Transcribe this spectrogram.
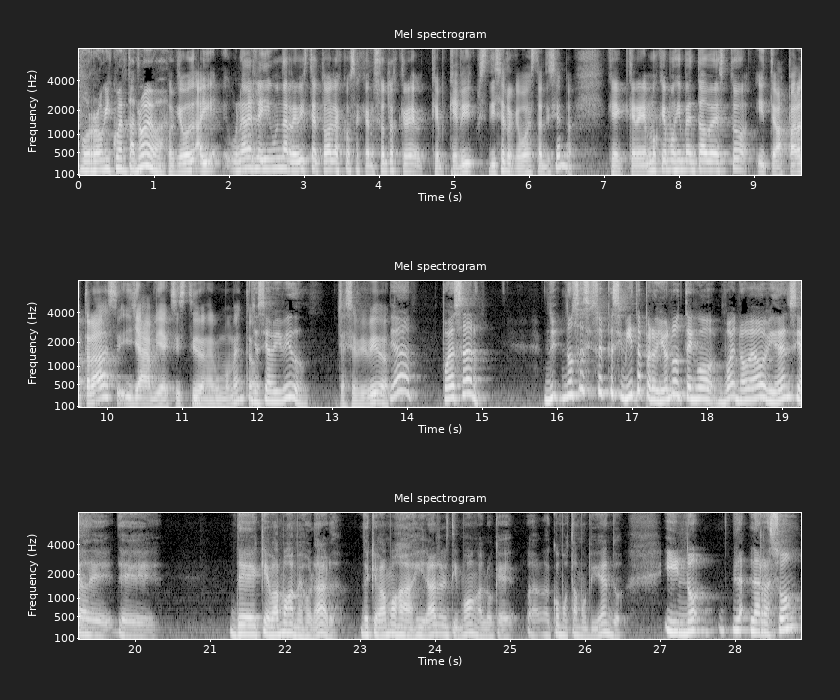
Borrón y cuenta nueva. Porque vos, hay, una vez leí en una revista todas las cosas que nosotros creemos, que, que di- dice lo que vos estás diciendo, que creemos que hemos inventado esto y te vas para atrás y ya había existido en algún momento. Ya se ha vivido. Ya se ha vivido. Ya, puede ser. No sé si soy pesimista, pero yo no tengo, bueno, no veo evidencia de, de, de que vamos a mejorar, de que vamos a girar el timón a lo que, a, cómo estamos viviendo. Y no, la, la razón,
